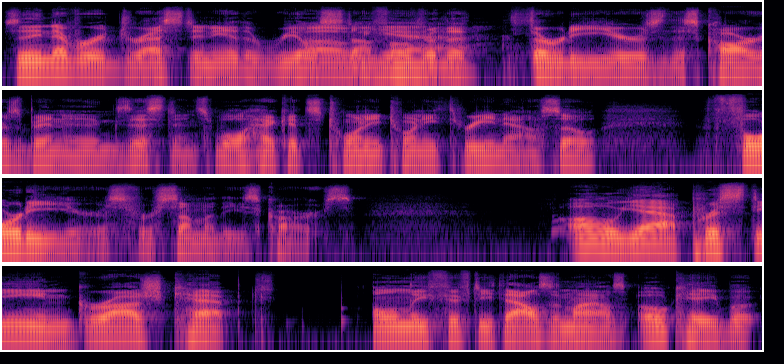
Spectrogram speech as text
So they never addressed any of the real Oh, stuff yeah. over the 30 years this car has been in existence. Well, heck, it's 2023 now, so 40 years for some of these cars. Oh yeah, pristine, garage kept, only 50,000 miles. Okay, but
